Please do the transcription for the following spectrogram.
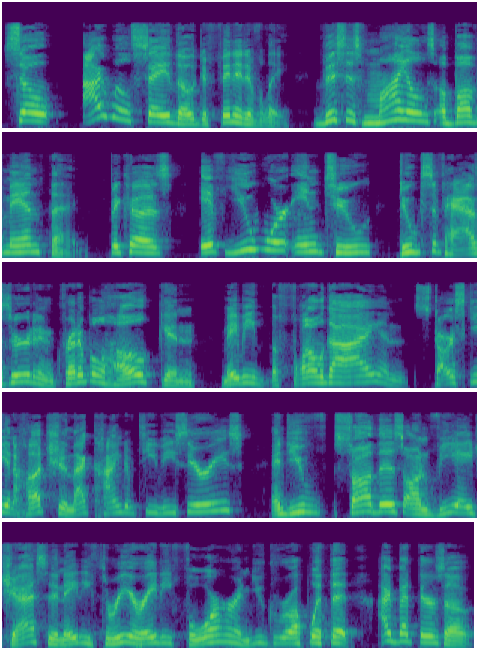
So, I will say though definitively, this is miles above Man Thing. Because if you were into Dukes of Hazzard and Incredible Hulk and maybe The Fall Guy and Starsky and Hutch and that kind of TV series, and you saw this on VHS in 83 or 84 and you grew up with it, I bet there's a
